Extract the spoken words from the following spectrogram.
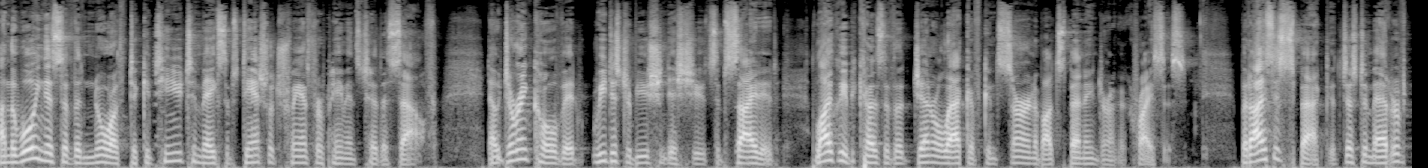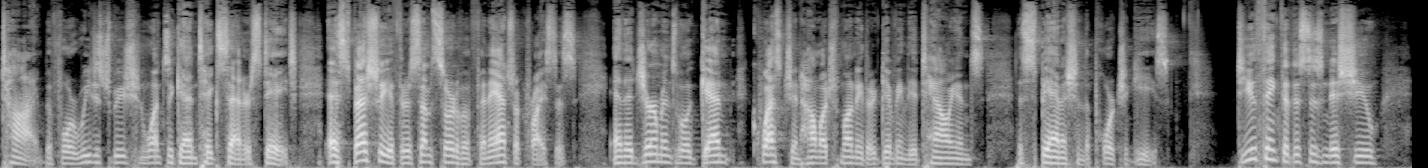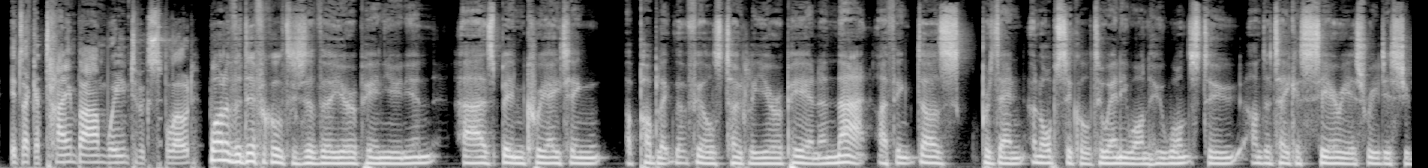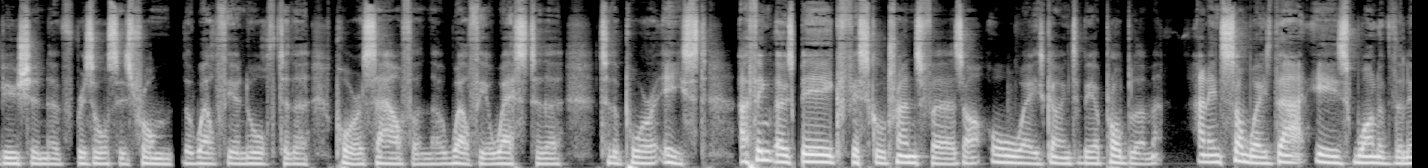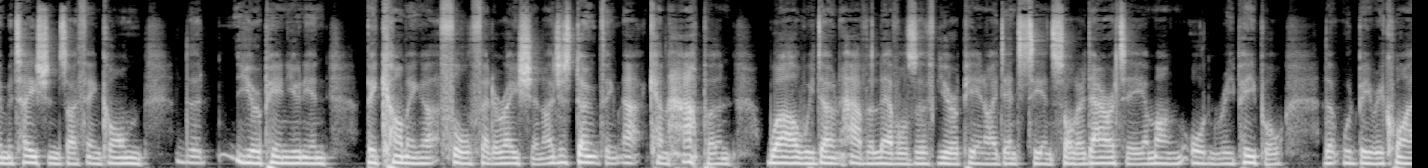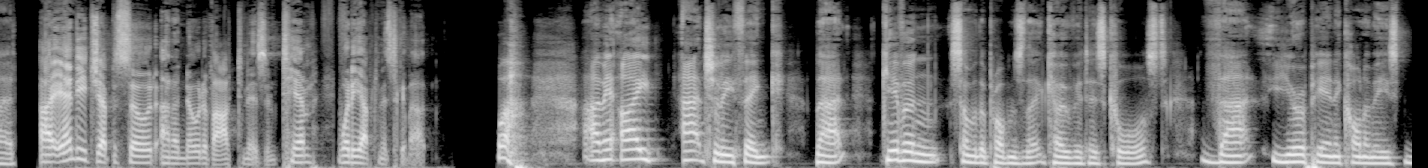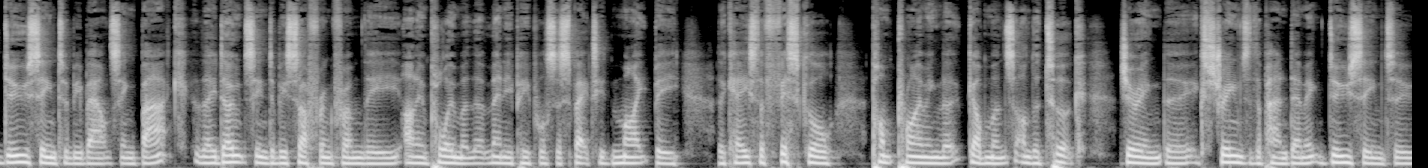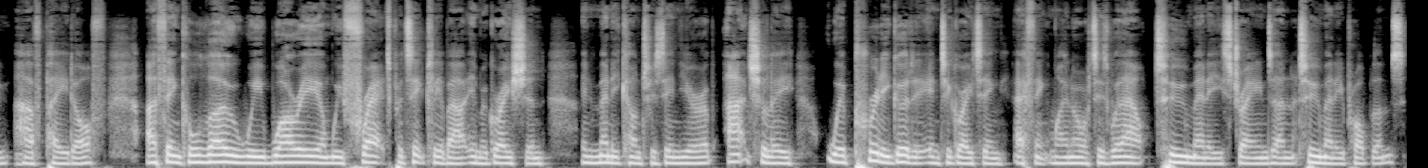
on the willingness of the North to continue to make substantial transfer payments to the South. Now, during COVID, redistribution issues subsided, likely because of the general lack of concern about spending during a crisis. But I suspect it's just a matter of time before redistribution once again takes center stage, especially if there's some sort of a financial crisis, and the Germans will again question how much money they're giving the Italians, the Spanish, and the Portuguese. Do you think that this is an issue? It's like a time bomb waiting to explode? One of the difficulties of the European Union has been creating a public that feels totally European. And that, I think, does present an obstacle to anyone who wants to undertake a serious redistribution of resources from the wealthier north to the poorer south and the wealthier west to the to the poorer east. I think those big fiscal transfers are always going to be a problem. And in some ways, that is one of the limitations, I think, on the European Union becoming a full federation. I just don't think that can happen while we don't have the levels of European identity and solidarity among ordinary people that would be required. I end each episode on a note of optimism. Tim, what are you optimistic about? Well, I mean, I actually think that given some of the problems that COVID has caused, that European economies do seem to be bouncing back. They don't seem to be suffering from the unemployment that many people suspected might be the case. The fiscal pump priming that governments undertook during the extremes of the pandemic do seem to have paid off. I think although we worry and we fret, particularly about immigration in many countries in Europe, actually we're pretty good at integrating ethnic minorities without too many strains and too many problems.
